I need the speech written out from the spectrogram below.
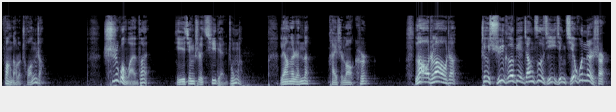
放到了床上。吃过晚饭，已经是七点钟了，两个人呢开始唠嗑。唠着唠着，这个徐格便将自己已经结婚的事儿，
